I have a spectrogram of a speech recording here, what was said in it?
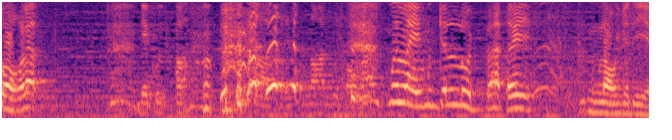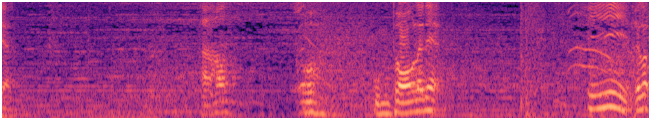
มองแล้ว เดี๋ยวกูเอานอนนอนกูบอกว่าเมื่อไหร่มึงจะหลุดวะเอ้ย มึงลองจะดีอะ เอาโอ้กลุ่มท้องแล้วเนี่ย นี่แล้วก็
